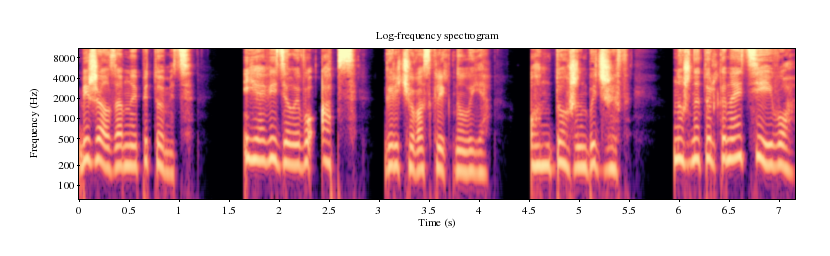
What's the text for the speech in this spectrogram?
бежал за мной питомец. «Я видела его апс!» — горячо воскликнула я. «Он должен быть жив. Нужно только найти его».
